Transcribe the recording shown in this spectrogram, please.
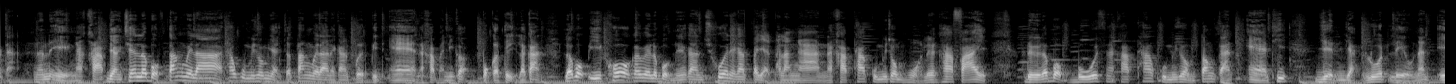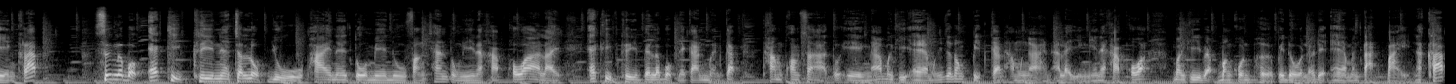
ทอะนั่นเองนะครับอย่างเช่นระบบตั้งเวลา ถ้าคุณผู้ชมอยากจะตั้งเวลาในการเปิดปิดแอร์นะครับอันนี้ก็ปกติแล้วกัน ระบบ Eco ก็เป็นระบบในการช่วยในการประหยัดพลังงานนะครับถ้าคุณผู้ชมห่วงเรื่องค่าไฟ หรือระบบ Boost นะครับถ้าคุณผู้ชมต้องการแอร์ที่เย็นอย่างรวดเร็วนั่นเองครับ ซึ่งระบบ Active Clean เนี่ยจะหลบอยู่ภายในตัวเมนูฟังก์ชันตรงนี้นะครับ เพราะว่าอะไร Active Clean เป็นระบบในการเหมือนกับทำความสะอาดตัวเองนะ บางทีแอร์มันก็จะต้องปิดการทำงานอะไรอย่างนี้นะครับ เพราะว่าบางทีแบบบางคนเผลอไปโดนแล้วเดี๋ยวแอร์มันตัดไปนะครับ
